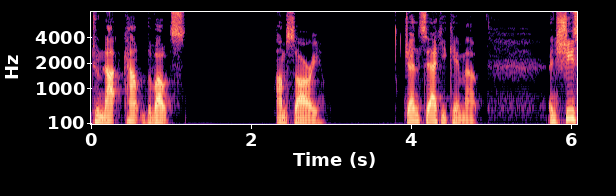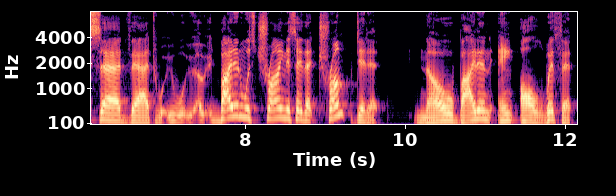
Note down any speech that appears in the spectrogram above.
to not count the votes. I'm sorry. Jen Psaki came out and she said that uh, Biden was trying to say that Trump did it. No, Biden ain't all with it.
